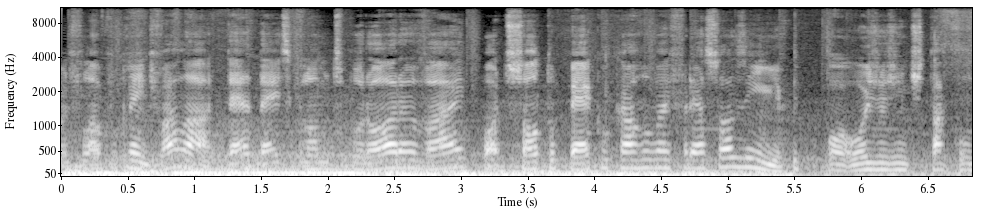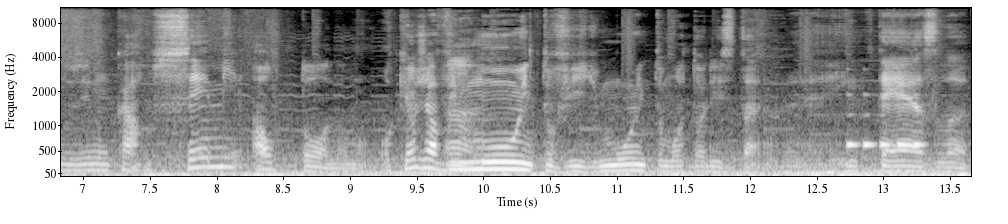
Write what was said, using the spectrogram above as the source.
pode falar pro cliente, vai lá, até 10 km por hora, vai, pode, solta o pé que o carro vai frear sozinho. Pô, hoje a gente está conduzindo um carro semi-autônomo. O que eu já vi Ah. muito vídeo, muito motorista é, em Tesla.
